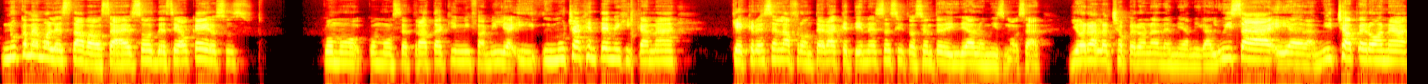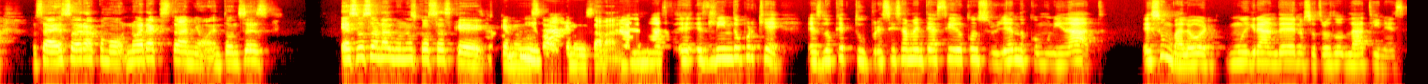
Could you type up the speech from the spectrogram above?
nunca me molestaba, o sea, eso decía, ok, eso es como, como se trata aquí mi familia. Y, mucha gente mexicana que crece en la frontera, que tiene esa situación, te diría lo mismo. O sea, yo era la chaperona de mi amiga Luisa, ella era mi chaperona, o sea, eso era como, no era extraño. Entonces, esas son algunas cosas que, que, me, que me gustaban. Además, e, es lindo porque es lo que tú precisamente has ido construyendo, comunidad. Es un valor muy grande de nosotros los latines,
